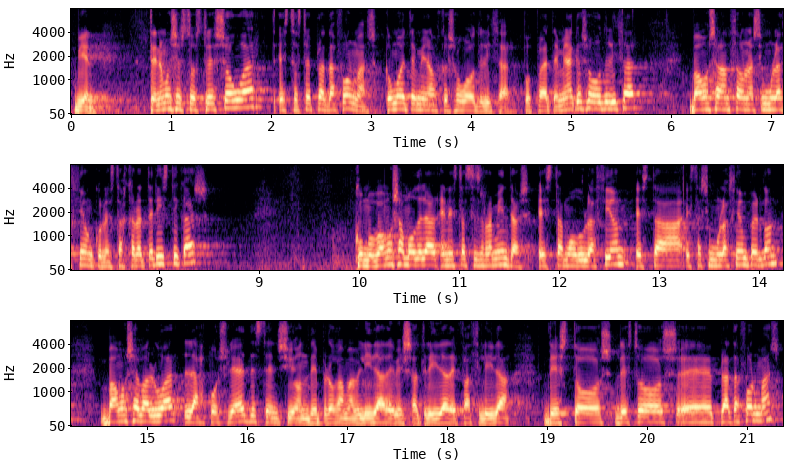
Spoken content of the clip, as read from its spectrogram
Bien, tenemos estos tres software, estas tres plataformas. ¿Cómo determinamos qué software utilizar? Pues para determinar qué software utilizar, vamos a lanzar una simulación con estas características como vamos a modelar en estas herramientas esta modulación, esta, esta, simulación, perdón, vamos a evaluar las posibilidades de extensión, de programabilidad, de versatilidad, de facilidad de estos, de estos eh, plataformas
